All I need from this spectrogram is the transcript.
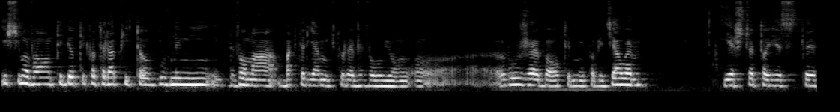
Jeśli mowa o antybiotykoterapii, to głównymi dwoma bakteriami, które wywołują róże, bo o tym nie powiedziałem, jeszcze to jest e,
